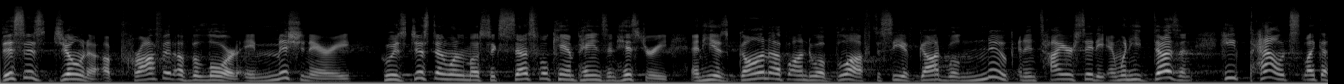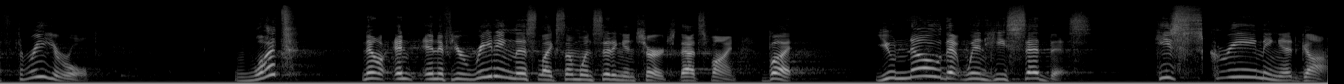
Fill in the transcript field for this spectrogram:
This is Jonah, a prophet of the Lord, a missionary who has just done one of the most successful campaigns in history, and he has gone up onto a bluff to see if God will nuke an entire city. And when he doesn't, he pouts like a three year old. What? Now, and, and if you're reading this like someone sitting in church, that's fine. But you know that when he said this, he's screaming at God.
